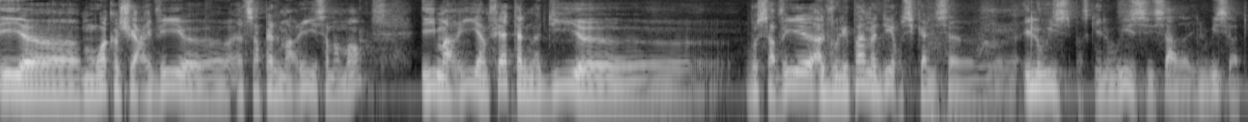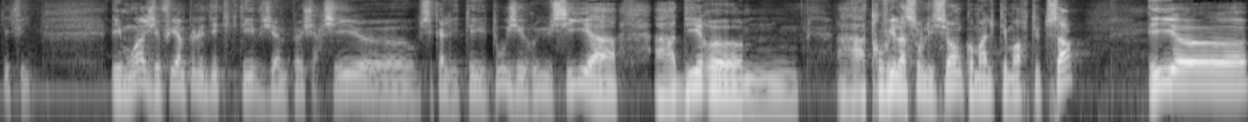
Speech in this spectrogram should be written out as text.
Et euh, moi, quand je suis arrivé, euh, elle s'appelle Marie, sa maman, et Marie, en fait, elle m'a dit, euh, vous savez, elle voulait pas me dire aussi qu'elle est Héloïse, parce qu'Héloïse, c'est ça, Héloïse, c'est la petite fille. Et moi, j'ai fait un peu le détective. J'ai un peu cherché euh, ses qualités et tout. J'ai réussi à, à dire, euh, à, trouver la solution, comment elle était morte et tout ça. Et euh,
